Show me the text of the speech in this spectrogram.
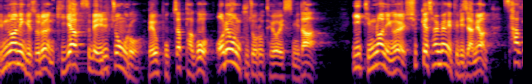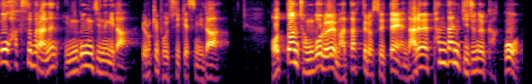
딥러닝 기술은 기계학습의 일종으로 매우 복잡하고 어려운 구조로 되어 있습니다. 이 딥러닝을 쉽게 설명해 드리자면 사고 학습을 하는 인공지능이다. 이렇게 볼 수 있겠습니다. 어떤 정보를 맞닥뜨렸을 때 나름의 판단 기준을 갖고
